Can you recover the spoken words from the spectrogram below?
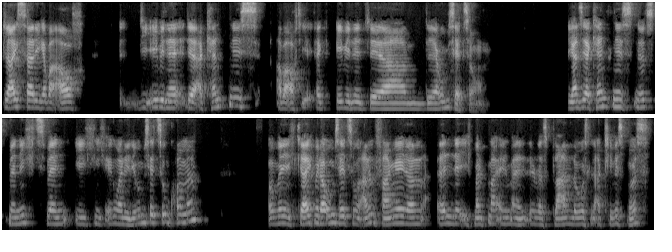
gleichzeitig aber auch die Ebene der Erkenntnis aber auch die Ebene der, der Umsetzung. Die ganze Erkenntnis nützt mir nichts, wenn ich nicht irgendwann in die Umsetzung komme. Und wenn ich gleich mit der Umsetzung anfange, dann ende ich manchmal in meinen etwas planlosen Aktivismus.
